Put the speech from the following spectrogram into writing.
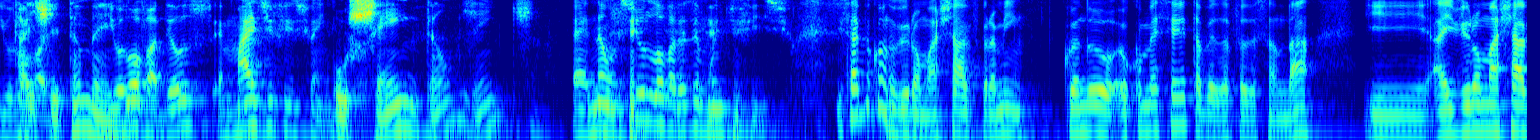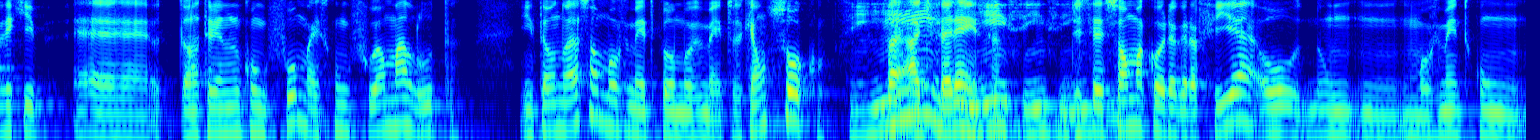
E o Tai louva- Chi também. E o louva-a-Deus é mais difícil ainda. O Shen, então, gente. É, não, o estilo louva-a-Deus é muito difícil. E sabe quando virou uma chave pra mim? Quando eu comecei, talvez, a fazer sandá, e aí virou uma chave que é, eu tava treinando Kung Fu, mas Kung Fu é uma luta. Então não é só um movimento pelo movimento, isso aqui é um soco. Sim, Sabe a diferença? Sim, sim, sim. de ser sim. só uma coreografia ou um, um- um movimento com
